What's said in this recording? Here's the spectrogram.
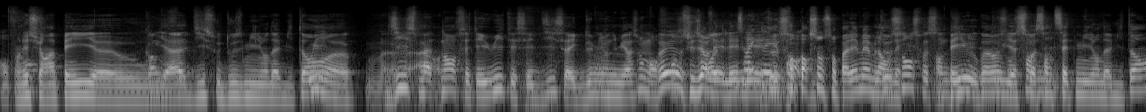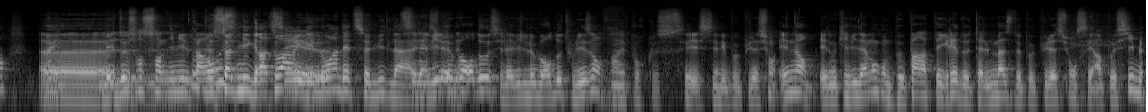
on est sur un pays euh, où il y a 10 ou 12 millions d'habitants. Oui. 10 euh, maintenant, c'était 8 et c'est 10 avec 2 millions d'immigration. Mais en France, je veux dire, les, proportions ne sont pas les mêmes. Là, on est un pays où, il y a 67 millions d'habitants. Euh, mais 270 000 par an. Le solde migratoire, il est loin d'être celui de la. C'est la, ville de Bordeaux, c'est la ville de Bordeaux tous les ans. pour que c'est des populations énormes. Et donc évidemment qu'on ne peut pas intégrer de telles masses de population, c'est impossible,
